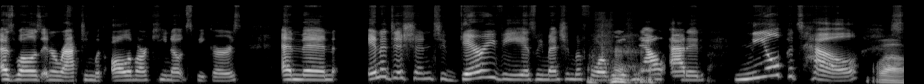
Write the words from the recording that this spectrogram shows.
as well as interacting with all of our keynote speakers. And then in addition to Gary Vee, as we mentioned before, we have now added Neil Patel, wow,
